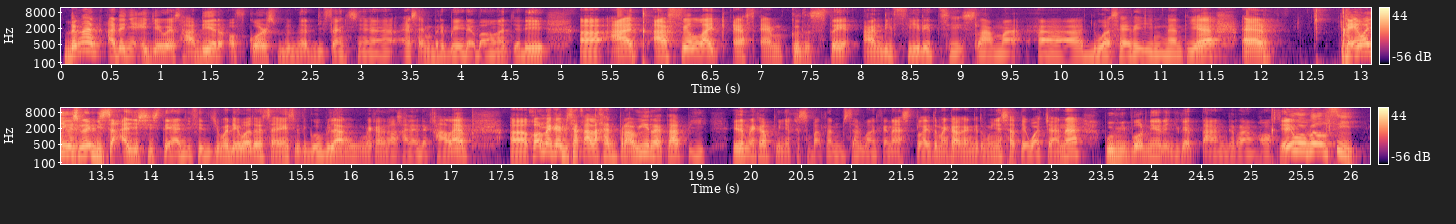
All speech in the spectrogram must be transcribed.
dengan adanya AJWS hadir, of course benar defense-nya SM berbeda banget. Jadi uh, I, I feel like SM could stay undefeated sih selama uh, dua seri ini nanti ya. And Dewa juga sebenarnya bisa aja sih stay undefeated. Cuma Dewa tuh sayangnya seperti gue bilang, mereka nggak akan ada Caleb. Uh, kalau mereka bisa kalahkan Prawira, tapi itu mereka punya kesempatan besar banget. Karena setelah itu mereka akan ketemunya Satya Wacana, Bumi Borneo, dan juga Tangerang Hawks. Jadi we will see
